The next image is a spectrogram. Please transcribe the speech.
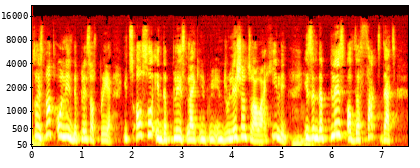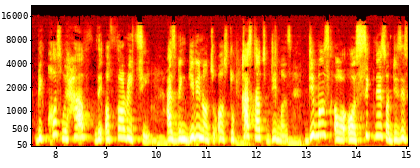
So it's not only in the place of prayer, it's also in the place, like in, in relation to our healing, it's in the place of the fact that because we have the authority has been given unto us to cast out demons, demons or, or sickness or disease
